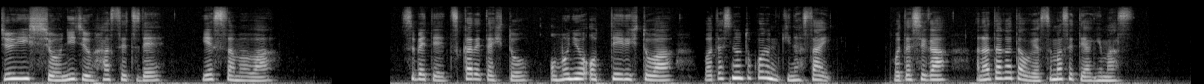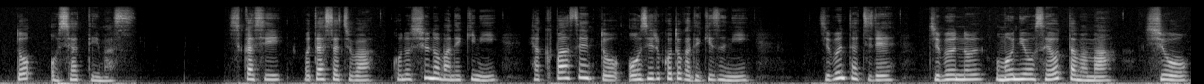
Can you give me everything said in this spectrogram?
11章28節でイエス様は、すべて疲れた人、重荷を負っている人は私のところに来なさい。私があなた方を休ませてあげます。とおっしゃっています。しかし私たちはこの主の招きに100%応じることができずに、自分たちで自分の重荷を背負ったまま主を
